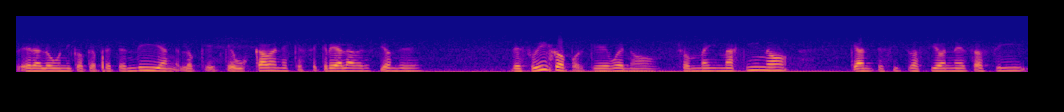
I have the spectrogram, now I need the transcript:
era lo único que pretendían, lo que, buscaban es que se crea la versión de, de su hijo, porque, bueno, yo me imagino que ante situaciones así,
